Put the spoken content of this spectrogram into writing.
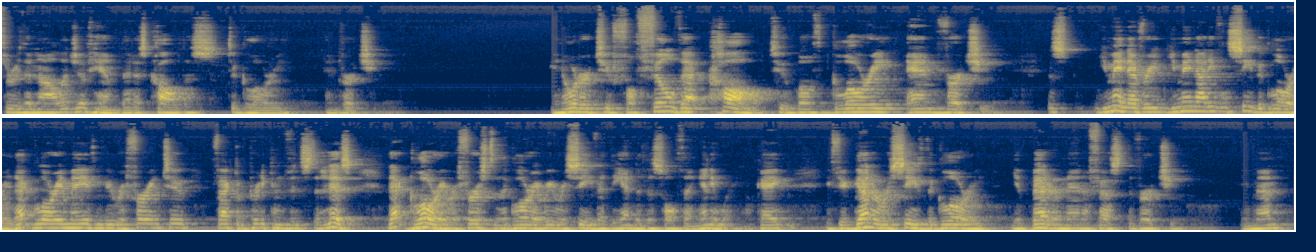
through the knowledge of Him that has called us to glory and virtue in order to fulfill that call to both glory and virtue. You may never, you may not even see the glory. That glory may even be referring to, in fact, I'm pretty convinced that it is. That glory refers to the glory we receive at the end of this whole thing anyway, okay? If you're going to receive the glory, you better manifest the virtue. Amen?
